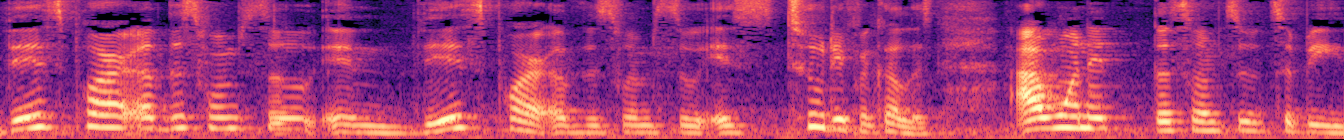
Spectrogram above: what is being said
this part of the swimsuit and this part of the swimsuit is two different colors. I wanted the swimsuit to be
